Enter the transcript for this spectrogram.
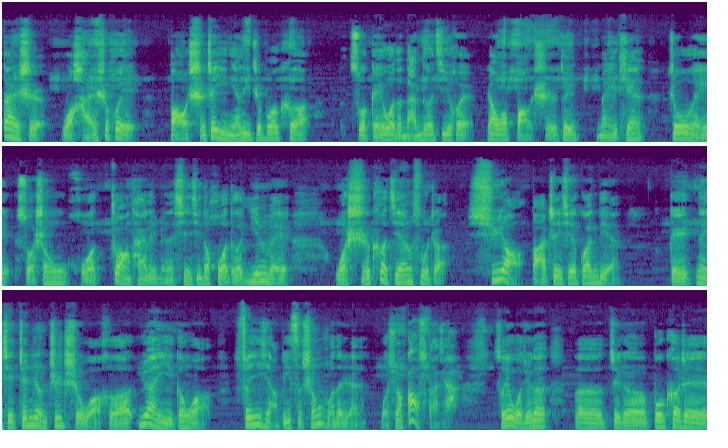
但是我还是会保持这一年荔枝播客所给我的难得机会，让我保持对每天周围所生活状态里面的信息的获得，因为我时刻肩负着。需要把这些观点给那些真正支持我和愿意跟我分享彼此生活的人，我需要告诉大家。所以我觉得，呃，这个播客这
